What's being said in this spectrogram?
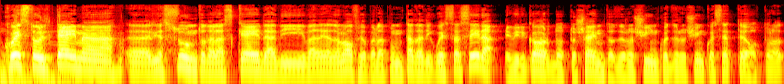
Questo è il tema eh, riassunto dalla scheda di Valeria Donofrio per la puntata di questa sera e vi ricordo 800 05 0578 la,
